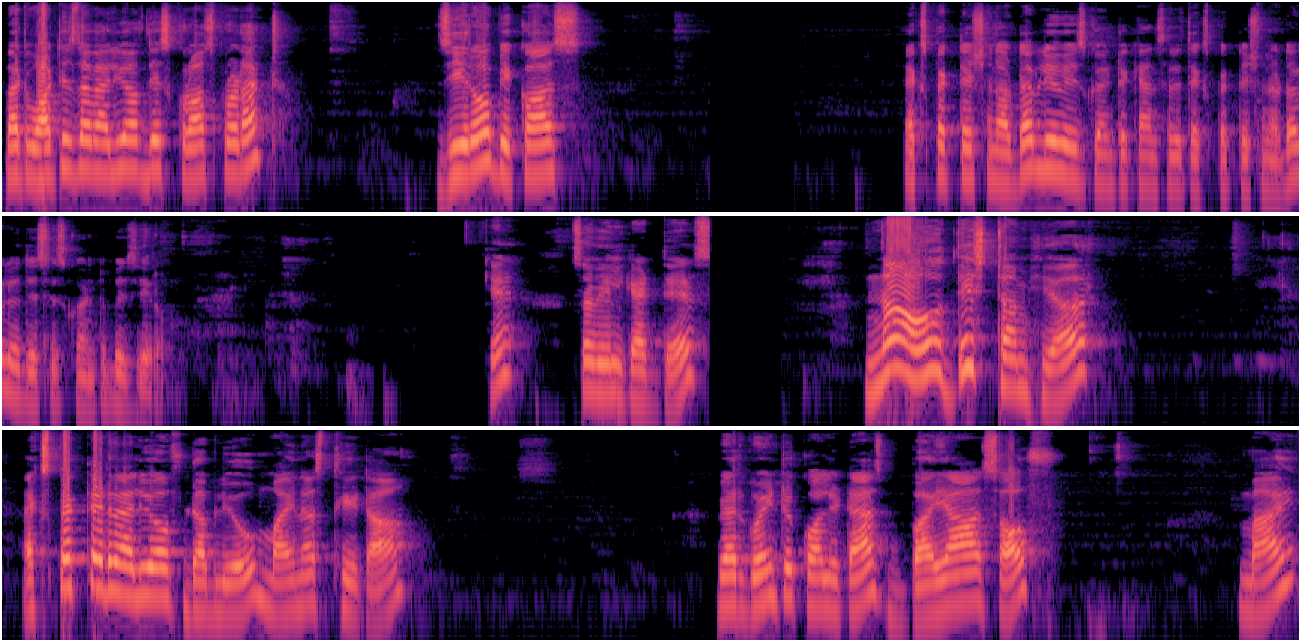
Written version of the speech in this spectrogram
But what is the value of this cross product? 0 because expectation of W is going to cancel with expectation of W this is going to be 0 okay. So, we will get this now this term here expected value of W minus theta we are going to call it as bias of my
